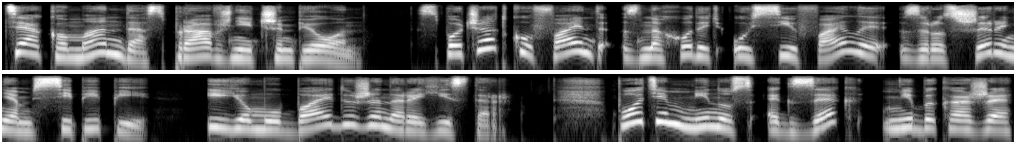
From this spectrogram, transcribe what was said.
Ця команда – справжній чемпіон. Спочатку Find знаходить усі файли з розширенням CPP, і йому байдуже на регістр. Потім мінус exec ніби каже,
